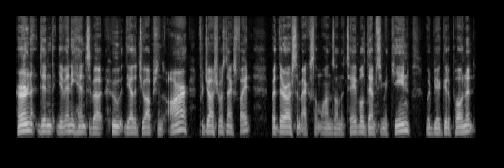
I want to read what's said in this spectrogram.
Hearn didn't give any hints about who the other two options are for Joshua's next fight, but there are some excellent ones on the table. Demsey McKean would be a good opponent.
